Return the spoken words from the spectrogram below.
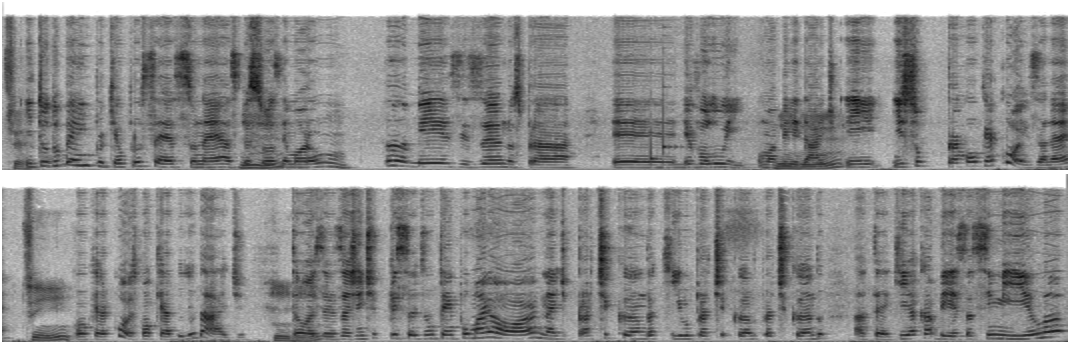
Sim. E tudo bem, porque é o processo, né? As pessoas uhum. demoram ah, meses, anos para é, evoluir uma habilidade. Uhum. E isso para qualquer coisa, né? Sim. Qualquer coisa, qualquer habilidade. Uhum. Então, às vezes, a gente precisa de um tempo maior, né? De praticando aquilo, praticando, praticando, até que a cabeça assimila,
